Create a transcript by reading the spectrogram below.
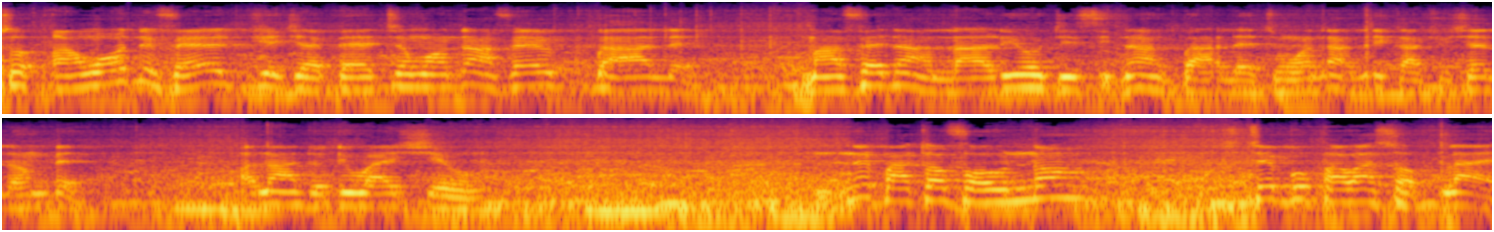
So àwọn ò ní fẹ́ jẹjẹbẹ tí wọ́n náà fẹ́ gbà á lẹ̀ máa fẹ́ náà la rí odc náà gbà á lẹ̀ tí wọ́n náà lè ka ṣiṣẹ́ lọ ń bẹ̀ ọlọ́run àdòdì wa ṣe o. Nípa tọ́fọ̀ ọ̀nà stable power supply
